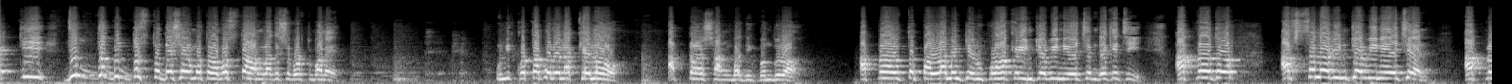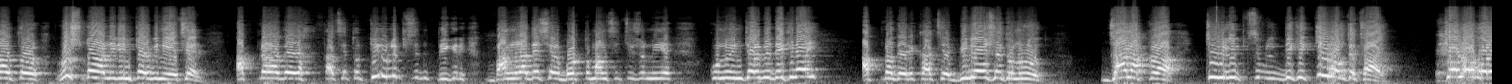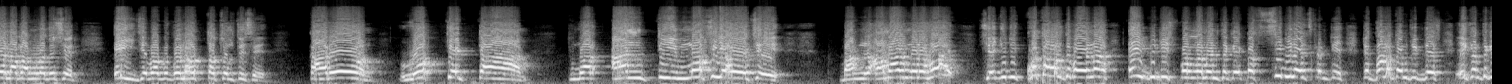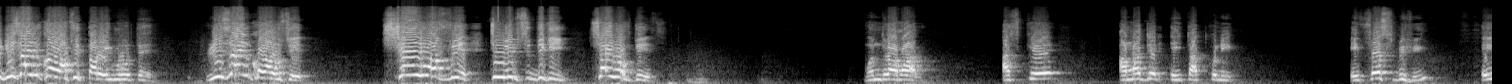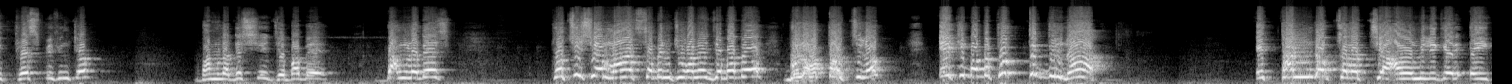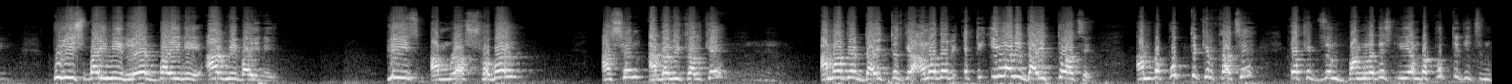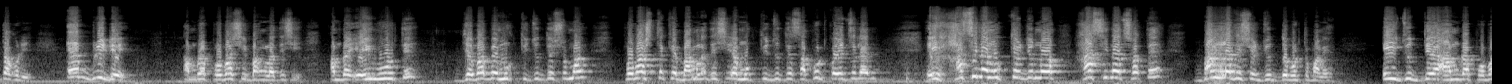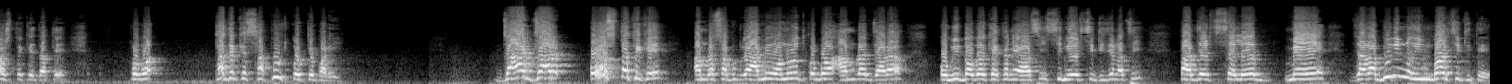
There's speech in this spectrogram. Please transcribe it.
একটি যুদ্ধ বিধ্বস্ত দেশের মতো অবস্থা বাংলাদেশে বর্তমানে। উনি কথা বলে না কেন? আপনারা সাংবাদিক বন্ধুরা আপনারা তো পার্লামেন্টের উপহাকের ইন্টারভিউ নিয়েছেন, দেখেছি। আপনারা তো আফসানার ইন্টারভিউ নিয়েছেন। আপনারা তো রুশনা আলীর ইন্টারভিউ নিয়েছেন। আপনাদের কাছে তো টিউলিপ ডিগ্রি, বাংলাদেশের বর্তমান সিচুয়েশন নিয়ে কোনো ইন্টারভিউ দেখি নাই? আপনাদের কাছে বিনয়ের সহিত অনুরোধ, যান আপনারা টিউলিপ দিকে কি বলতে চায়? কেন বলে না বাংলাদেশের এই যেভাবে গণহত্যা চলতেছে? কারণ রক্তের টান, তোমার আন্টি মাফিয়া হয়েছে। বাংলা আমার মনে হয়, সে যদি কথা বলতে পারে না, এই ব্রিটিশ পার্লামেন্ট থেকে একটা সিভিলাইজ কান্ট্রি একটা গণতান্ত্রিক দেশ, এখান থেকে রিজাইন করা উচিত তার এই মুহূর্তে। রিজাইন করা উচিত। সেই অফ টিউলিপ সিদ্দিকি সেই অফ দিস বন্ধুরা আমার, আজকে আমাদের এই তাৎক্ষণিক এই প্রেস ব্রিফিং এই প্রেস ব্রিফিংটা বাংলাদেশে যেভাবে বাংলাদেশ পঁচিশে মার্চ সেভেন্টি ওয়ানে যেভাবে গণহত্যা হচ্ছিল, একইভাবে প্রত্যেক দিন রাত এই তাণ্ডব চালাচ্ছে আওয়ামী লীগের এই পুলিশ বাহিনী, রেড বাহিনী, আর্মি বাহিনী। প্লিজ, আমরা সবাই আসেন আগামীকালকে। আমাদের দায়িত্ব থেকে আমাদের একটি ইমানি দায়িত্ব আছে। আমরা প্রত্যেকের কাছে এক একজন বাংলাদেশ নিয়ে আমরা প্রত্যেকে চিন্তা করি। এভরিডে আমরা প্রবাসী বাংলাদেশি। আমরা এই মুহূর্তে যেভাবে মুক্তিযুদ্ধের সময় প্রবাস থেকে বাংলাদেশিরা মুক্তিযুদ্ধে সাপোর্ট করেছিলেন, এই হাসিনা মুক্তের জন্য হাসিনার সাথে বাংলাদেশের যুদ্ধ বর্তমানে। এই যুদ্ধে আমরা প্রবাস থেকে যাতে তাদেরকে সাপোর্ট করতে পারি। যার যার অবস্থা থেকে আমরা সাপোর্ট করি। আমি অনুরোধ করব, আমরা যারা অভিভাবক এখানে আছি সিনিয়র সিটিজেন আছি, তাদের ছেলে, মেয়ে, যারা বিভিন্ন ইউনিভার্সিটিতে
